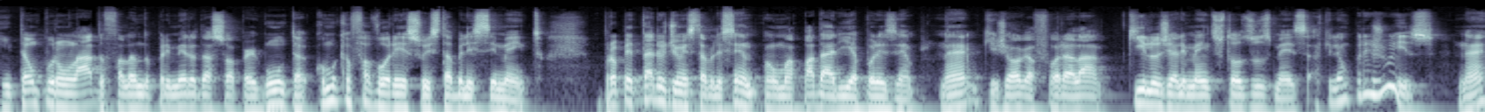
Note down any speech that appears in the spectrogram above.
Então, por um lado, falando primeiro da sua pergunta, como que eu favoreço o estabelecimento? O proprietário de um estabelecimento, uma padaria, por exemplo, né, que joga fora lá quilos de alimentos todos os meses, aquilo é um prejuízo, né?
